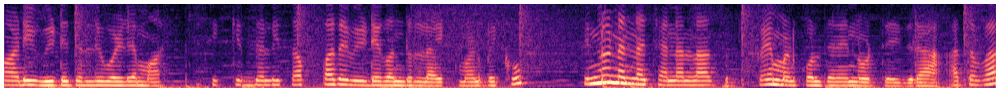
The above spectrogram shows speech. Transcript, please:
ಮಾಡಿ ವಿಡಿಯೋದಲ್ಲಿ ಒಳ್ಳೆಯ ಮಾಹಿತಿ ಸಿಕ್ಕಿದ್ದಲ್ಲಿ ತಪ್ಪದೆ ವಿಡಿಯೋಗೊಂದು ಲೈಕ್ ಮಾಡಬೇಕು. ಇನ್ನೂ ನನ್ನ ಚಾನಲ್ನ ಸಬ್ಸ್ಕ್ರೈಬ್ ಮಾಡ್ಕೊಳ್ದೇನೆ ನೋಡ್ತಾ ಇದ್ದೀರಾ? ಅಥವಾ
